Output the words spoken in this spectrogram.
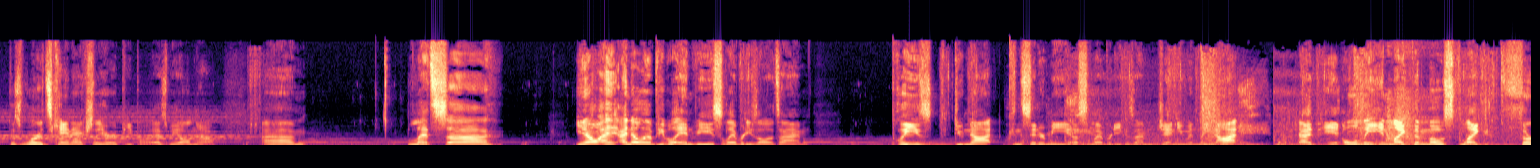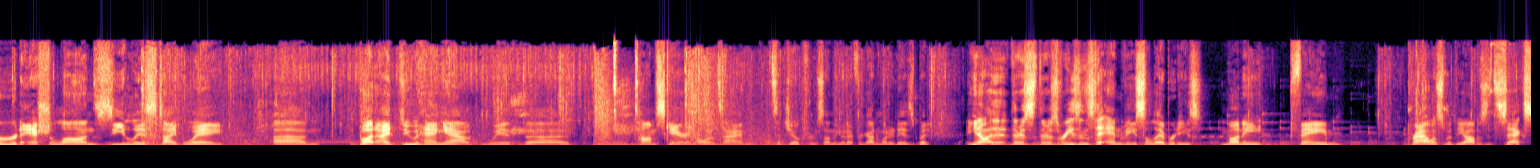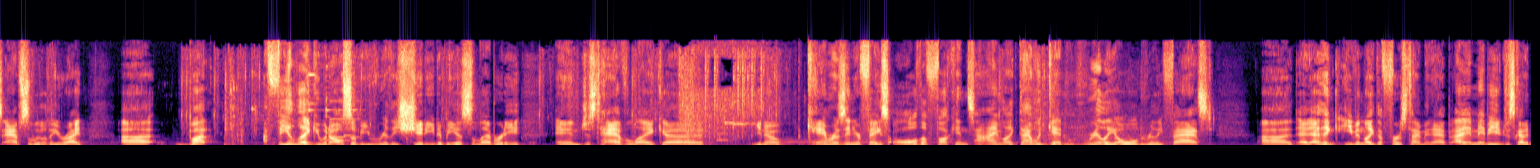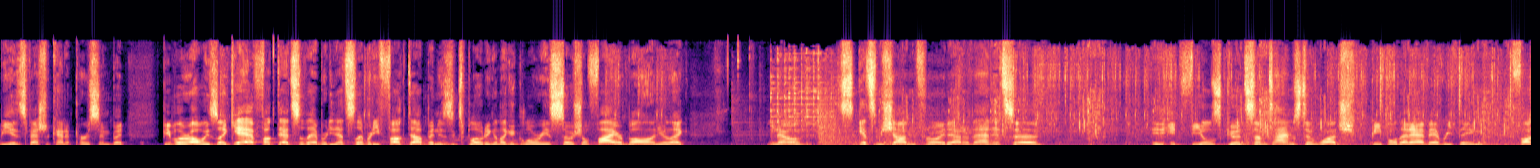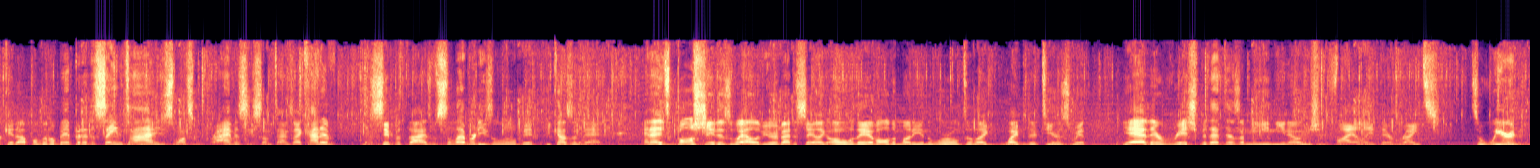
Because words can't actually hurt people, as we all know. Um, let's, uh... You know, I, I know that people envy celebrities all the time. Please do not consider me a celebrity because I'm genuinely not. Uh, it, only in, like, the most, like, third echelon Z-list type way. Um, but I do hang out with uh, Tom Skerritt all the time. It's a joke from something, but I've forgotten what it is. But you know, there's there's reasons to envy celebrities: money, fame, prowess with the opposite sex. Absolutely, right? Uh, but I feel like it would also be really shitty to be a celebrity and just have like uh, you know, cameras in your face all the fucking time. Like that would get really old really fast. Uh, I think even like the first time it happened, I, maybe you just got to be a special kind of person. But people are always like, "Yeah, fuck that celebrity. That celebrity fucked up and is exploding in like a glorious social fireball." And you're like, you know, get some Schadenfreude out of that. It's uh, it, it, feels good sometimes to watch people that have everything fuck it up a little bit. But at the same time, you just want some privacy. Sometimes I kind of sympathize with celebrities a little bit because of that. And it's bullshit as well if you're about to say like, oh, they have all the money in the world to like wipe their tears with. Yeah, they're rich, but that doesn't mean, you know, you should violate their rights. It's a weird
